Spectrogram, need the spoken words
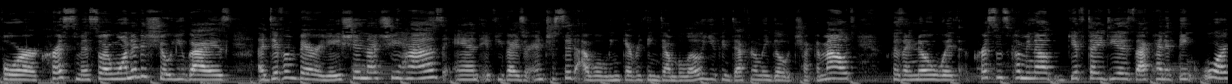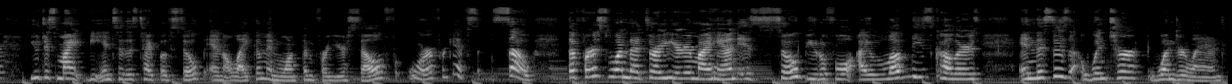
for Christmas. So I wanted to show you guys a different variation that she has. And if you guys are interested, I will link everything down below. You can definitely go check them out because I know with Christmas coming up, gift ideas, that kind of thing, or you just might be into this type of soap and like them and want them for yourself or for gifts. So the first one that's right here in my hand is so beautiful. I love these colors and this is Winter Wonderland.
